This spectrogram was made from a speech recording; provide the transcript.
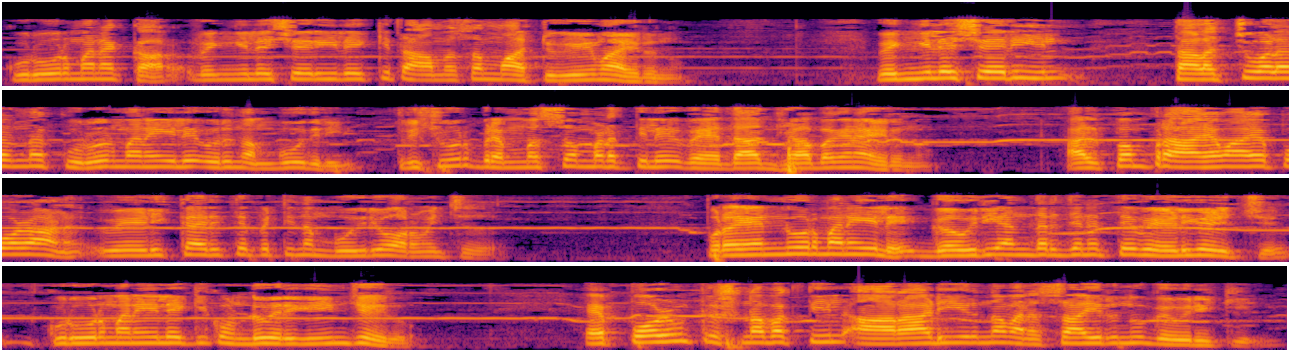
കുറൂർമനക്കാർ വെങ്ങിലശ്ശേരിയിലേക്ക് താമസം മാറ്റുകയുമായിരുന്നു. വെങ്ങിലശ്ശേരിയിൽ തളച്ചു വളർന്ന കുറൂർമനയിലെ ഒരു നമ്പൂതിരി തൃശൂർ ബ്രഹ്മസ്വം മഠത്തിലെ വേദാധ്യാപകനായിരുന്നു. അല്പം പ്രായമായപ്പോഴാണ് വേളിക്കാര്യത്തെപ്പറ്റി നമ്പൂതിരി ഓർമ്മിച്ചത്. പുറയന്നൂർ മനയിലെ ഗൗരി അന്തർജനത്തെ വേളികഴിച്ച് കുറൂർ മനയിലേക്ക് കൊണ്ടുവരികയും ചെയ്തു. എപ്പോഴും കൃഷ്ണഭക്തിയിൽ ആറാടിയിരുന്ന മനസ്സായിരുന്നു ഗൗരിക്ക്.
